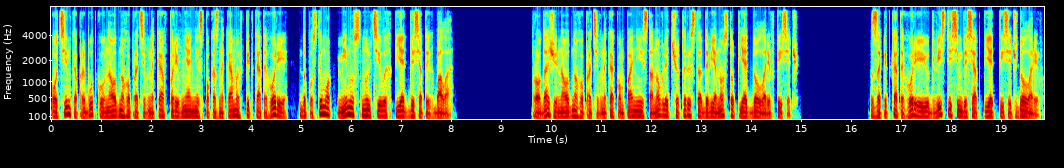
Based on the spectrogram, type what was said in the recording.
Оцінка прибутку на одного працівника в порівнянні з показниками в підкатегорії допустимо мінус 0,5 бала. Продажі на одного працівника компанії становлять 495 доларів тисяч. За підкатегорією 275 тисяч доларів.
